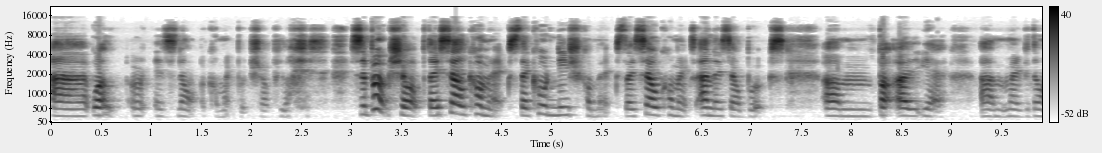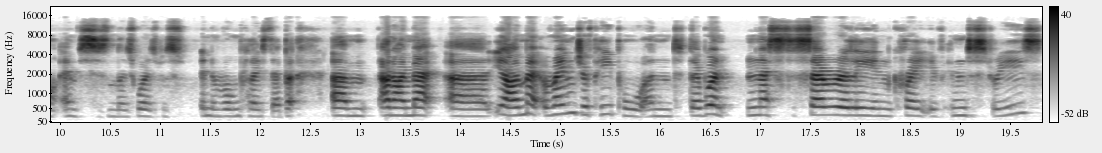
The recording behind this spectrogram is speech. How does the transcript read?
Uh, well, it's not a comic book shop. Like it's a bookshop. They sell comics. They're called niche comics. They sell comics and they sell books. Um, but uh, yeah, um, maybe the emphasis on those words was in the wrong place there. But um, and I met, uh, yeah, I met a range of people, and they weren't necessarily in creative industries.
